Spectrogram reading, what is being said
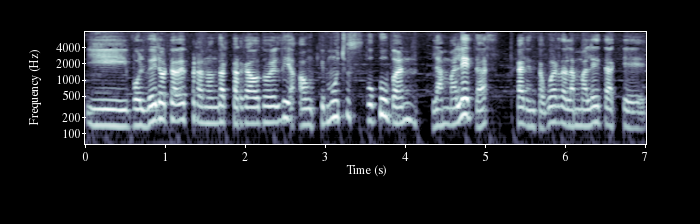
y volver otra vez para no andar cargado todo el día. Aunque muchos ocupan las maletas, Karen, ¿te acuerdas las maletas que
